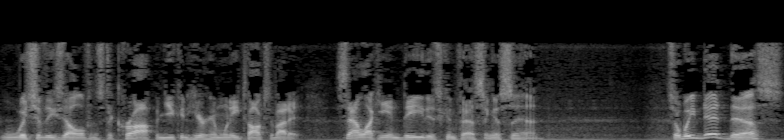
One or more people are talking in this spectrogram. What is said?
which of these elephants to crop, and you can hear him when he talks about it sound like he indeed is confessing a sin. So we did this,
